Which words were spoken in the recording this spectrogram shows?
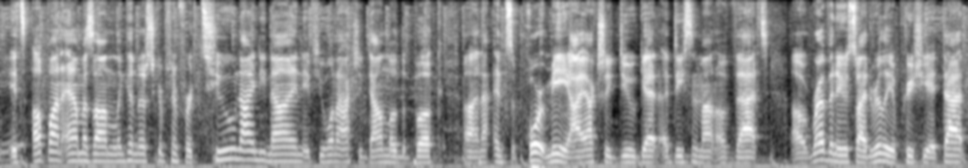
It's up on amazon link in the description for 2.99 if you want to actually download the book uh, and, and, support me. I actually do get a decent amount of that uh, revenue so i'd really appreciate that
